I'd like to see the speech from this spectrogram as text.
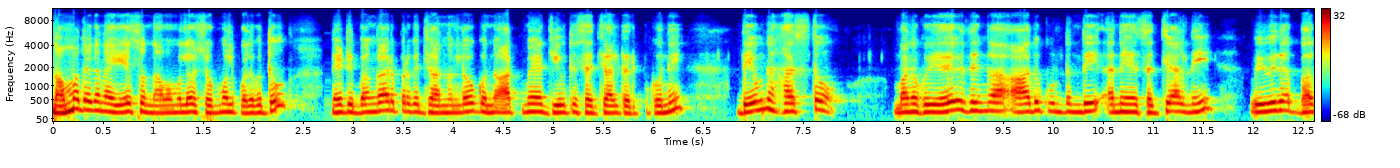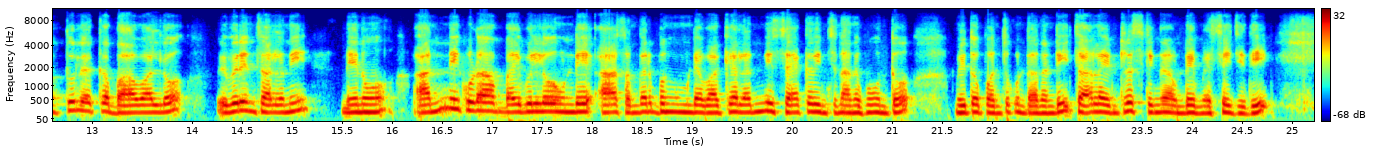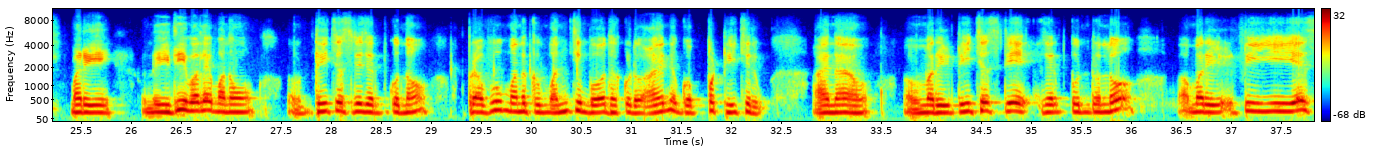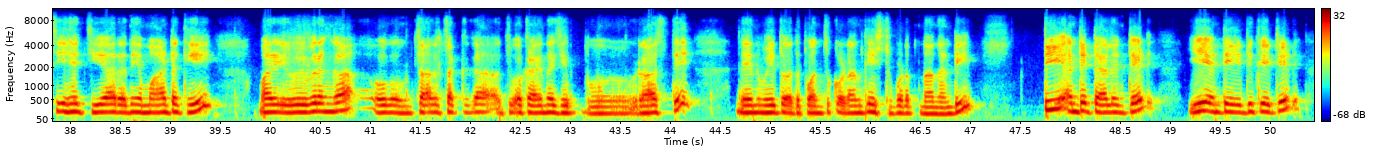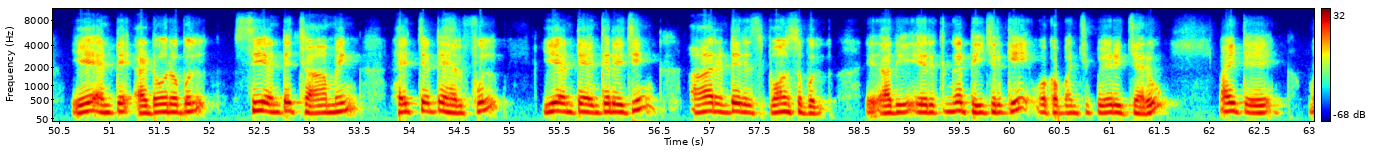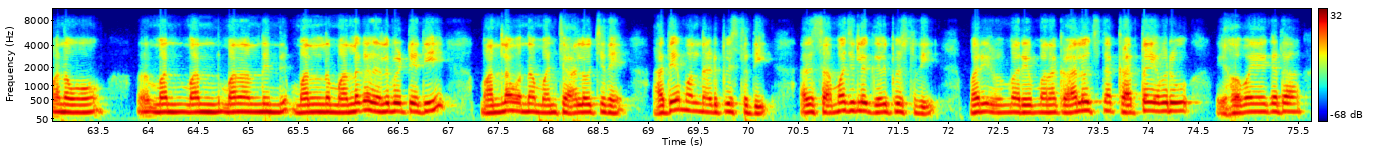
నమ్మదగిన యేసు నామములో శుభములు పలుకుతూ నేటి బంగారు ప్రగ ధ్యానంలో కొన్ని ఆత్మీయ జీవిత సత్యాలు తెలుపుకొని దేవుని హస్తం మనకు ఏ విధంగా ఆదుకుంటుంది అనే సత్యాల్ని వివిధ భక్తుల యొక్క భావాల్లో వివరించాలని నేను అన్నీ కూడా బైబిల్లో ఉండే ఆ సందర్భంగా ఉండే వాక్యాలన్నీ సేకరించిన అనుభవంతో మీతో పంచుకుంటానండి. చాలా ఇంట్రెస్టింగ్గా ఉండే మెసేజ్ ఇది. మరి ఇటీవలే మనం టీచర్స్ డే జరుపుకుందాం ప్రభు మనకు మంచి బోధకుడు. ఆయన గొప్ప టీచరు ఆయన మరి టీచర్స్ డే జరుపుకుంటుందో మరి టీఈఏ సిహెచ్ఈఆర్ అనే మాటకి మరి వివరంగా చాలా చక్కగా ఒక ఆయన చెప్పు రాస్తే నేను మీతో అది పంచుకోవడానికి ఇష్టపడుతున్నానండి. టీ అంటే టాలెంటెడ్ ఏ అంటే ఎడ్యుకేటెడ్ ఏ అంటే అడోరబుల్ సి అంటే చార్మింగ్ హెచ్ అంటే హెల్ప్ఫుల్ ఏ అంటే ఎంకరేజింగ్ ఆర్ అంటే రెస్పాన్సిబుల్ అది ఏ రకంగా టీచర్కి ఒక మంచి పేరు ఇచ్చారు. అయితే మనం మన మన మనల్ని మనల్ని మనలుగా నిలబెట్టేది మనలో ఉన్న మంచి ఆలోచనే. అదే మనల్ని నడిపిస్తుంది. అది సమాజంలో గెలిపిస్తుంది. మరి మరి మనకు ఆలోచన కర్త ఎవరు? యహోవయే కదా.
